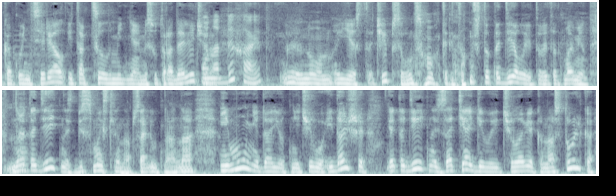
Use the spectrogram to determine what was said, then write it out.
какой-нибудь сериал, и так целыми днями с утра до вечера. Он отдыхает. Э, ну, он ест чипсы, он смотрит, он что-то делает в этот момент. Но да. эта деятельность бессмысленна абсолютно. Она ему не дает ничего. И дальше эта деятельность затягивает человека настолько,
